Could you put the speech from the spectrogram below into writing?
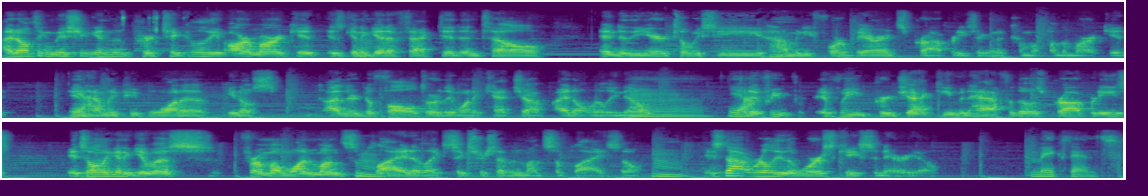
I don't think Michigan, particularly our market, is going to get affected until end of the year, until we see how Mm. many forbearance properties are going to come up on the market and Yeah. how many people want to, you know, either default or they want to catch up. I don't really know. Hmm. Yeah. But if we if we project even half of those properties, it's only going to give us from a one month Hmm. supply to like six or seven month supply. So Hmm. it's not really the worst case scenario. Makes sense.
